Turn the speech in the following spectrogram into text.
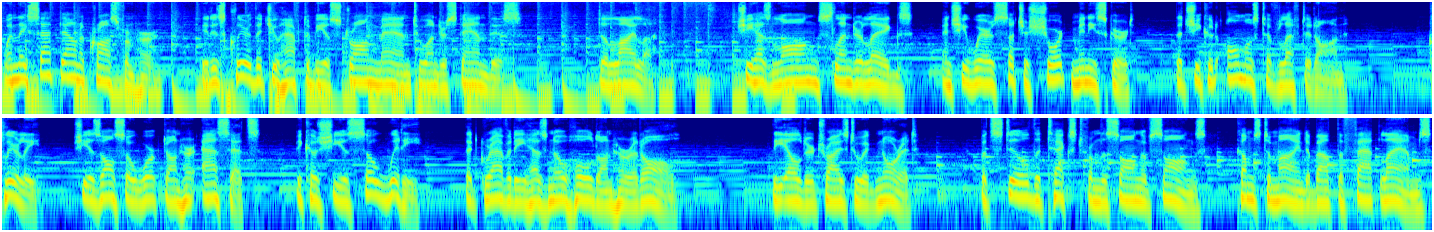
When they sat down across from her, it is clear that you have to be a strong man to understand this. Delilah. She has long, slender legs, and she wears such a short miniskirt that she could almost have left it on. Clearly, she has also worked on her assets because she is so witty that gravity has no hold on her at all. The elder tries to ignore it, but still the text from the Song of Songs comes to mind about the fat lambs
